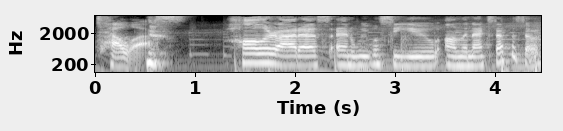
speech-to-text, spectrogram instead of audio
Tell us. Holler at us, and we will see you on the next episode.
